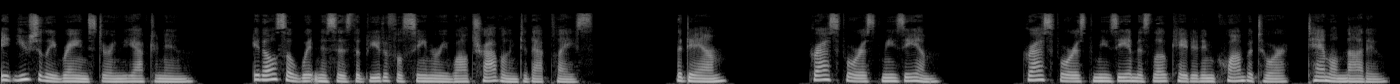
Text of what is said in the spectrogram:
It usually rains during the afternoon. It also witnesses the beautiful scenery while traveling to that place. The Dam Gass Forest Museum Gass Forest Museum is located in Coimbatore, Tamil Nadu.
